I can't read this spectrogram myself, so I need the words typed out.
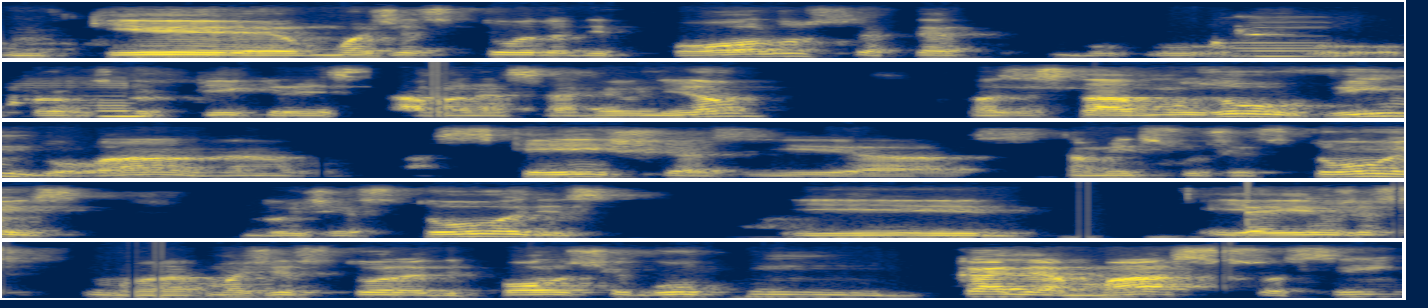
em que uma gestora de polos, até o, o professor Picker estava nessa reunião, nós estávamos ouvindo lá né, as queixas e as também sugestões dos gestores, e, e aí uma, gestora de polos chegou com um calhamaço assim,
